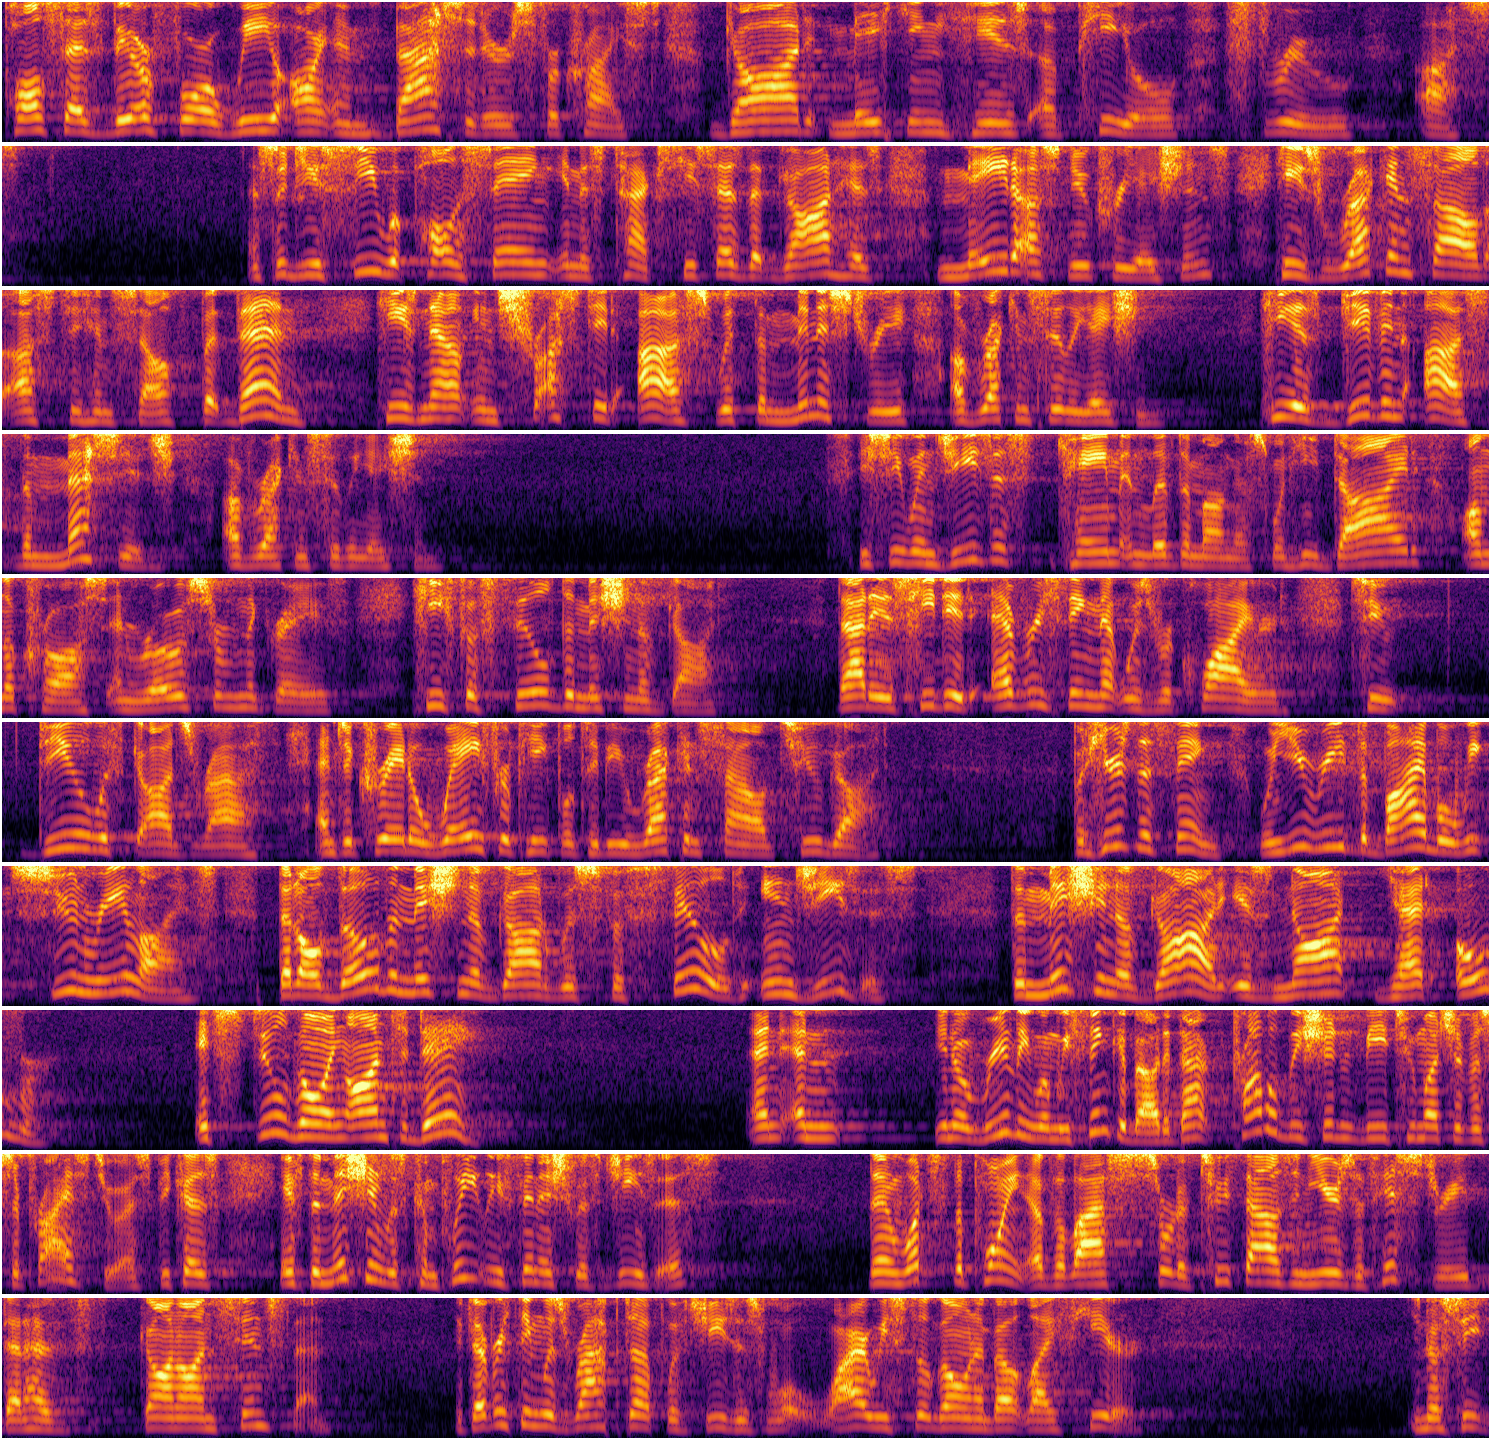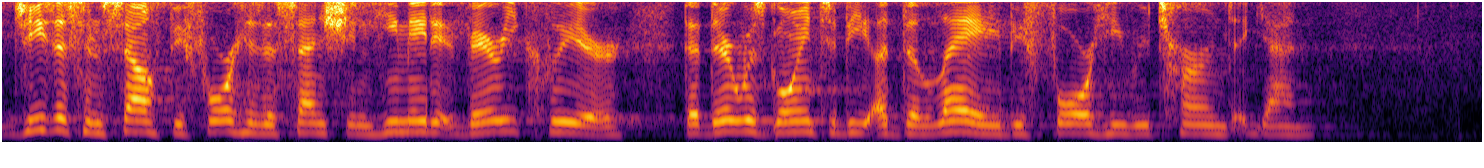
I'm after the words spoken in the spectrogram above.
Paul says, therefore, we are ambassadors for Christ, God making his appeal through us. And so, do you see what Paul is saying in this text? He says that God has made us new creations, he's reconciled us to himself, but then He's now entrusted us with the ministry of reconciliation. He has given us the message of reconciliation. You see, when Jesus came and lived among us, when he died on the cross and rose from the grave, he fulfilled the mission of God. That is, he did everything that was required to deal with God's wrath and to create a way for people to be reconciled to God. But here's the thing when you read the Bible, we soon realize that although the mission of God was fulfilled in Jesus, the mission of God is not yet over. It's still going on today. And, and you know, really, when we think about it, that probably shouldn't be too much of a surprise to us because if the mission was completely finished with Jesus, then what's the point of the last sort of 2,000 years of history that have gone on since then? If everything was wrapped up with Jesus, why are we still going about life here? You know, see, Jesus himself, before his ascension, he made it very clear that there was going to be a delay before he returned again.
